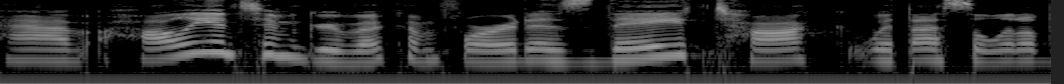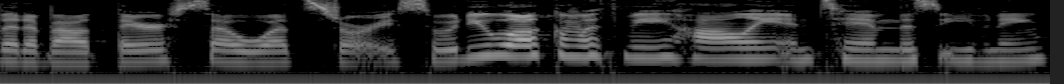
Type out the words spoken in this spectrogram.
have Holly and Tim Gruba come forward as they talk with us a little bit about their So What story. So, would you welcome with me Holly and Tim this evening?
